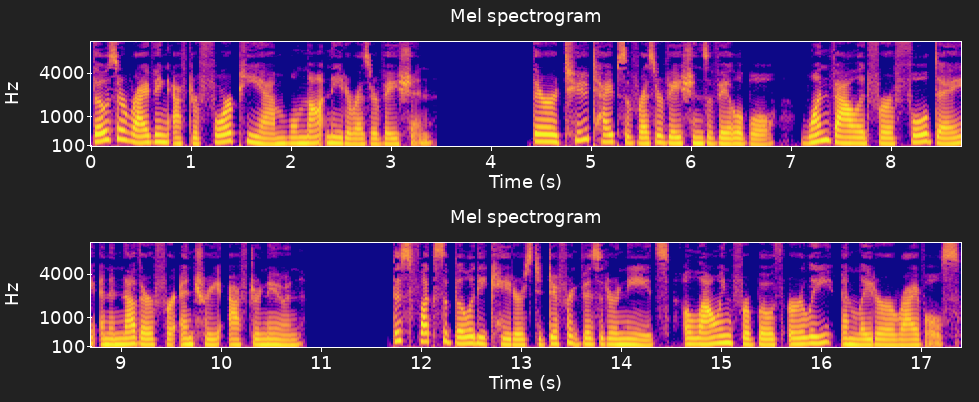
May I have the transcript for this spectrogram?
those arriving after 4 p.m. will not need a reservation. There are two types of reservations available, one valid for a full day and another for entry afternoon. This flexibility caters to different visitor needs, allowing for both early and later arrivals.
